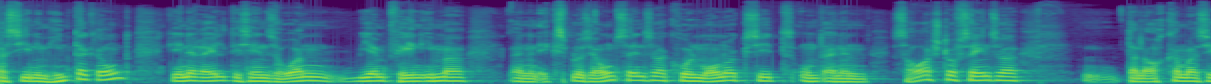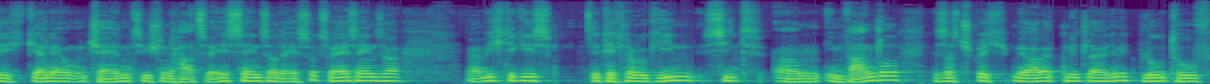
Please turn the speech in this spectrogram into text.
passieren im Hintergrund. Generell die Sensoren, wir empfehlen immer einen Explosionssensor, Kohlenmonoxid und einen Sauerstoffsensor. Danach kann man sich gerne entscheiden zwischen H2-Sensor oder SO2-Sensor. Äh, wichtig ist, die Technologien sind ähm, im Wandel. Das heißt, sprich, wir arbeiten mittlerweile mit Bluetooth.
